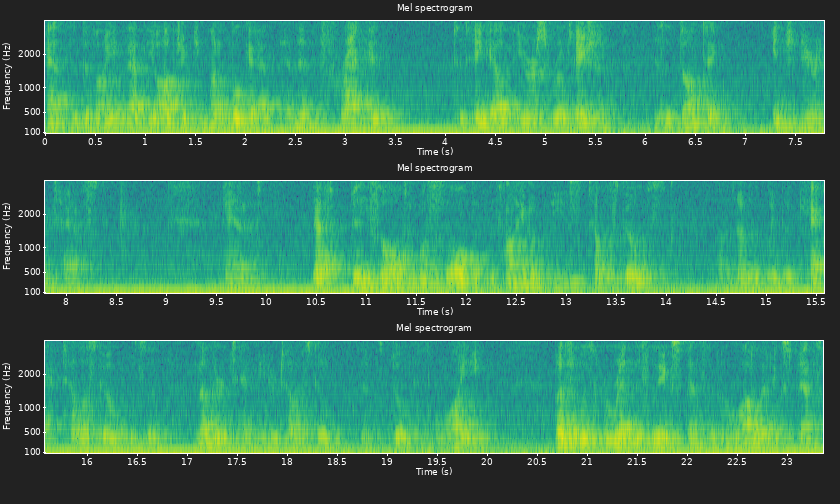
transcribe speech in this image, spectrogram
at the device, at the object you want to look at, and then track it to take out the Earth's rotation is a daunting engineering task. And that's been solved and was solved at the time of these telescopes. Notably, the Keck telescope was another 10 meter telescope that was built in Hawaii. But it was horrendously expensive, and a lot of that expense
